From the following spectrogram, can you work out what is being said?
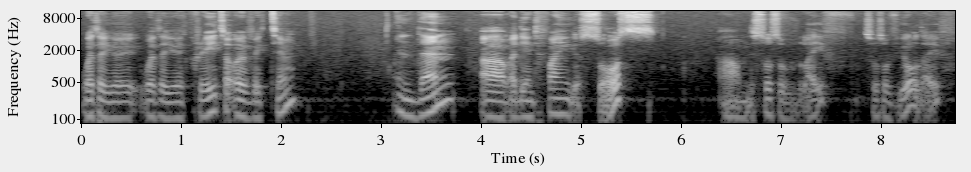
whether you're whether you're a creator or a victim, and then um, identifying your source, um, the source of life, source of your life,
